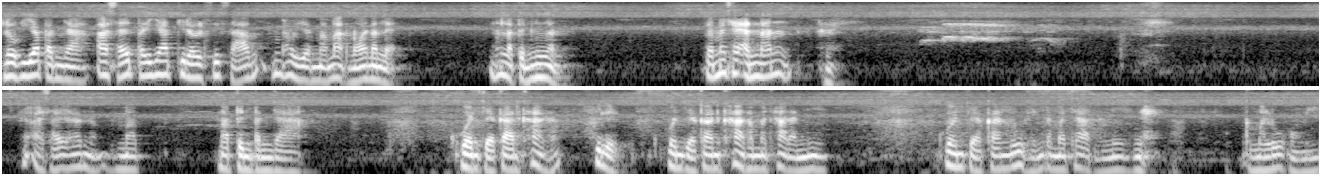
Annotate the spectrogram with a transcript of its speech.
โลกิยปัญญา อาศัยปริยัติที่เราศึกษาเท่าเรียนมามากน้อยนั่นแหละ นั่นแหละเป็นเงื่อน แต่ไม่ใช่อันนั้นอาศัยอันนั้นมามาเป็นปัญญา ควรแก่การฆ่าครับพิเลกควรแก่การฆ่าธรรมชาติอันนี้ ควรแก่การรู้เห็นธรรมชาติอันนี้เนี่ย มารู้ของนี้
